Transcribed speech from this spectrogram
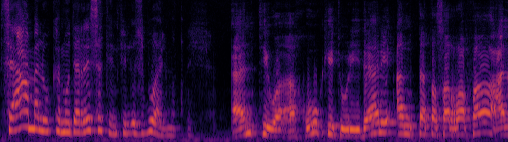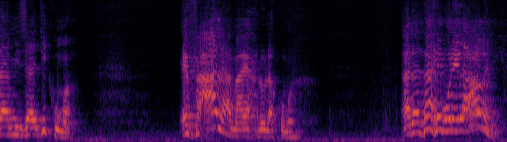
سأعمل كمدرسة في الأسبوع المقبل. أنت وأخوك تريدان أن تتصرفا على مزاجكما. افعلا ما يحلو لكما. أنا ذاهب إلى عملي.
